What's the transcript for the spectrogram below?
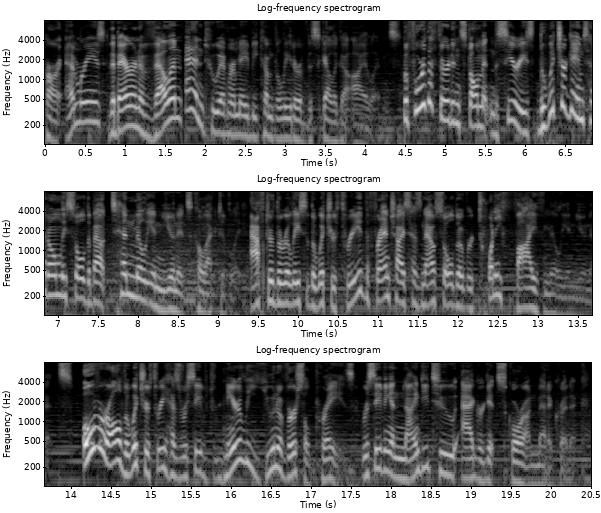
var Emreis, the Baron of Velen, and whoever may become the leader of the Skellige Islands. Before the third installment in the series, The Witcher games had only sold about 10 million units collectively. After the release of The Witcher 3, the franchise has now sold over 25 million units. Overall, The Witcher 3 has received nearly universal praise, receiving a 92 aggregate score on Metacritic.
